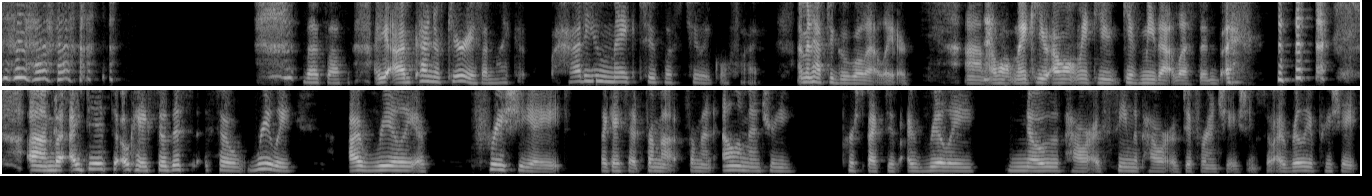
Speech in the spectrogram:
That's awesome. I, I'm kind of curious. I'm like, how do you make two plus two equal five? I'm gonna have to Google that later. Um, I won't make you. I won't make you give me that lesson, but um, but I did. So, okay, so this. So really, I really appreciate, like I said, from a from an elementary perspective, I really know the power i've seen the power of differentiation. So i really appreciate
